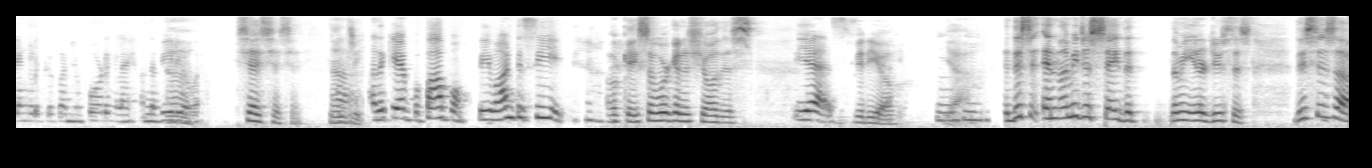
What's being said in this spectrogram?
எங்களுக்கு கொஞ்சம் போடுங்களேன் அந்த வீடியோவை சரி சரி சரி. நன்றி. அதை கேப்ப பாப்போம். We want to see. Okay so we're going to show this yes. video. Yeah. Mhm. and this is and let me just say that let me introduce this this is a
